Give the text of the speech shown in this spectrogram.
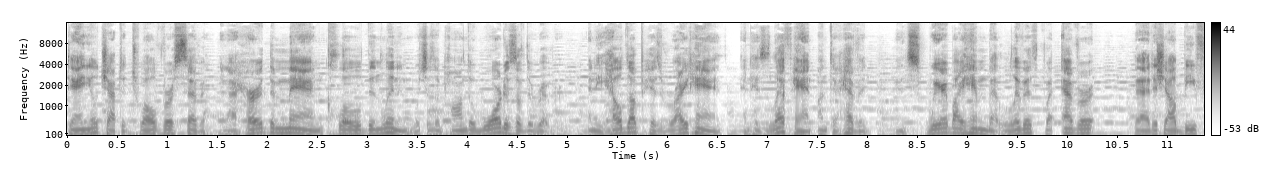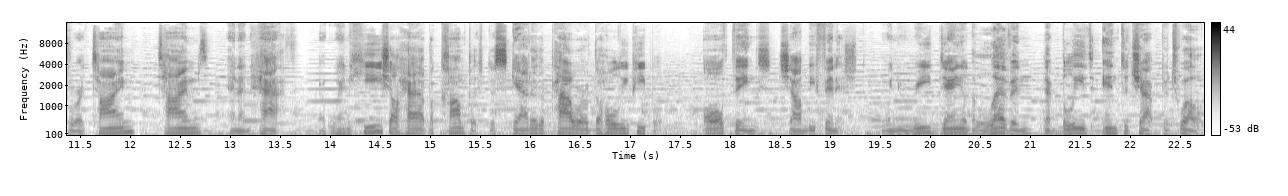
Daniel chapter 12, verse 7. And I heard the man clothed in linen, which is upon the waters of the river. And he held up his right hand and his left hand unto heaven, and swear by him that liveth forever, that it shall be for a time, times, and an half. And when he shall have accomplished to scatter the power of the holy people, all things shall be finished. When you read Daniel 11, that bleeds into chapter 12.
